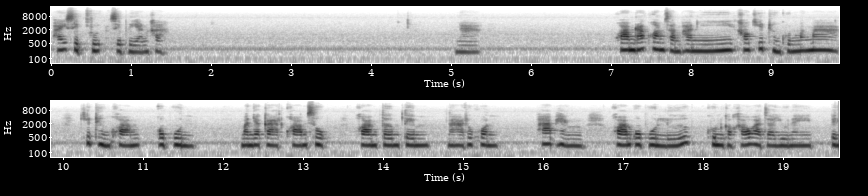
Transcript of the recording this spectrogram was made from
ไพ่สิบสิบเหรียญค่ะ นะ ความรักความสัมพันธ์นี้เขาคิดถึงคุณมาก ๆ คิดถึงความอบอุ่น บรรยากาศความสุข ความเติมเต็ม นะคะทุกคนภาพแห่งความอบอุ่นหรือคุณกับเขาอาจจะอยู่ในเป็น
